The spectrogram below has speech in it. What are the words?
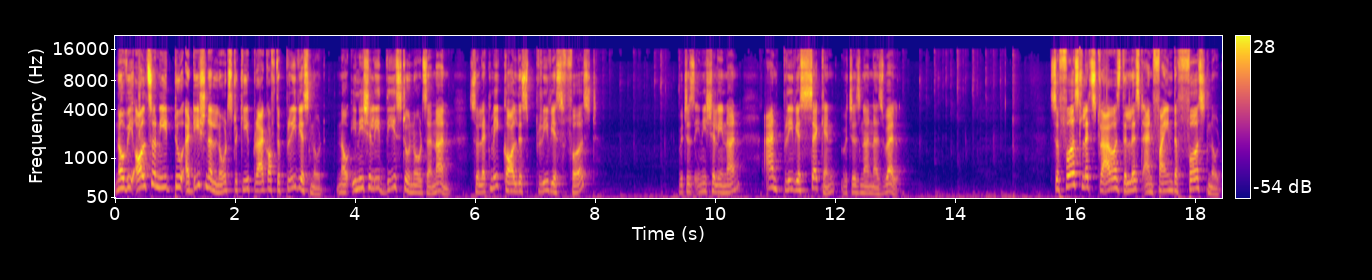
Now we also need two additional nodes to keep track of the previous node. Now initially these two nodes are none. So let me call this previous first, which is initially none, and previous second, which is none as well. So first let's traverse the list and find the first node.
